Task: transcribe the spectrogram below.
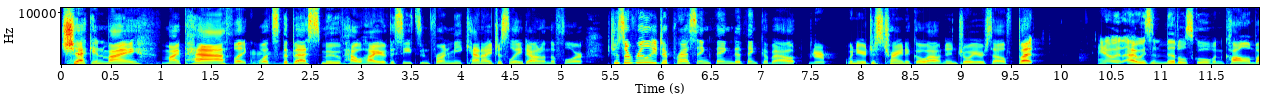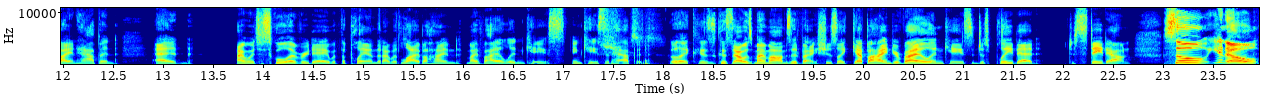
checking my my path like what's the Mhm. best move how high are the seats in front of me can i just lay down on the floor which is a really depressing thing to think about Yep. when you're just trying to go out and enjoy yourself. But you know, I was in middle school when Columbine happened, and I went to school every day with the plan that I would lie behind my violin case in case it happened. Like, because that was my mom's advice. She was like, "Get behind your violin case and just play dead." Just stay down. So, you know,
